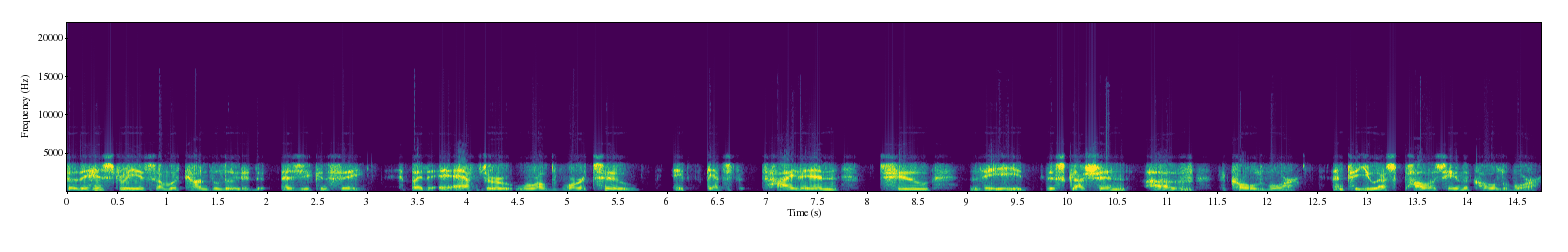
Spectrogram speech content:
So the history is somewhat convoluted, as you can see. But after World War II, it gets tied in to the discussion of the Cold War and to U.S. policy in the Cold War.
